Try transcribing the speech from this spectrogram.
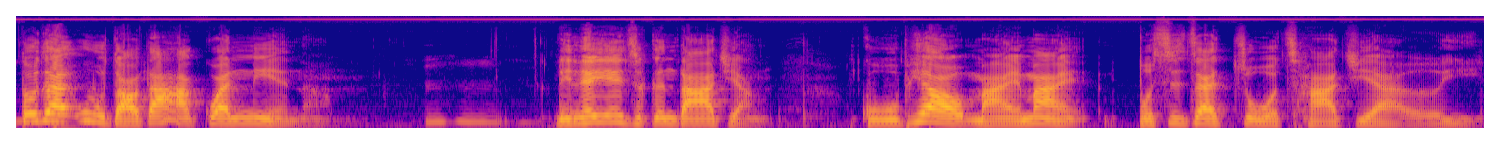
都在误导大家观念呐，嗯哼，林天一直跟大家讲，股票买卖不是在做差价而已。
